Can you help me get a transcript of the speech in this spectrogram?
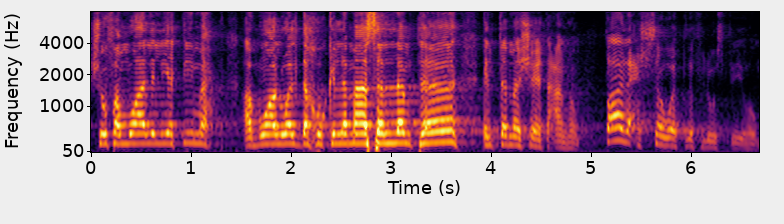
شوف أموال اليتيم. أموال ولد أخوك اللي ما سلمتها أنت مشيت عنهم. طالع إيش سوت الفلوس فيهم؟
